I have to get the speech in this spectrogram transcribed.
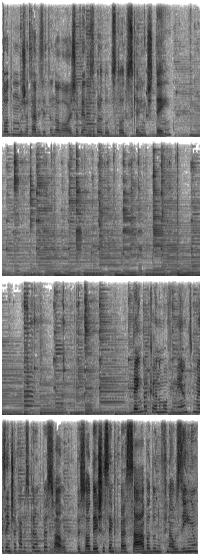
todo mundo já está visitando a loja, vendo os produtos todos que a gente tem. Bem bacana o movimento, mas a gente acaba esperando o pessoal. O pessoal deixa sempre para sábado, no finalzinho.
